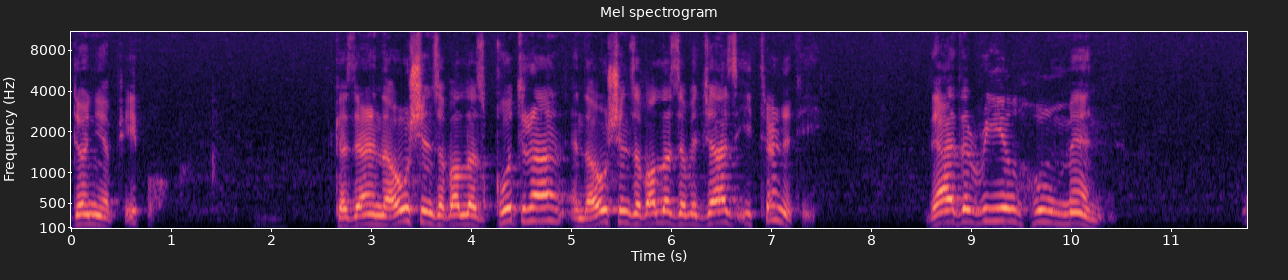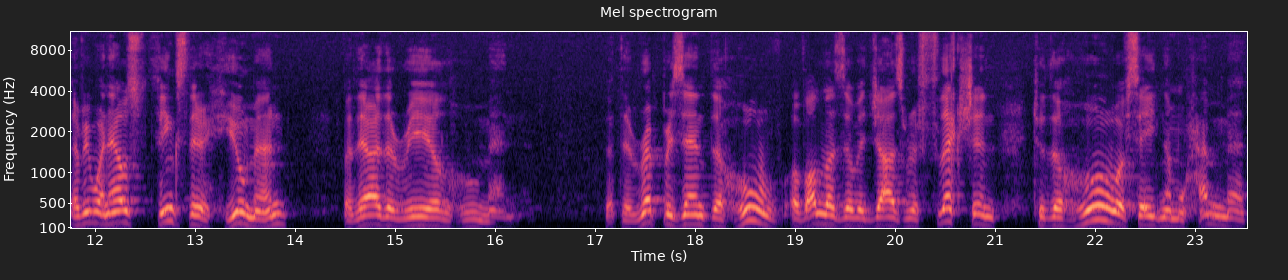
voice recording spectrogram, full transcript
dunya people because they're in the oceans of Allah's qudra and the oceans of Allah's eternity. They are the real who men. Everyone else thinks they're human but they are the real who men that they represent the who of Allah's reflection to the who of Sayyidina Muhammad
